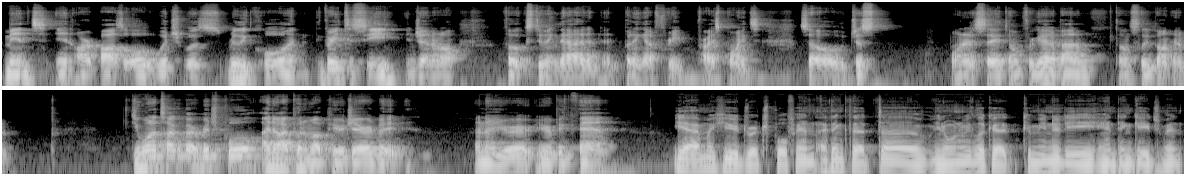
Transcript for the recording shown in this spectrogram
mint in Art Basel, which was really cool and great to see in general, folks doing that and, and putting out free price points. So just wanted to say, don't forget about him. Don't sleep on him. Do you want to talk about Rich Pool? I know I put him up here, Jared, but I know you're you're a big fan. Yeah, I'm a huge Rich Pool fan. I think that uh, you know when we look at community and engagement,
